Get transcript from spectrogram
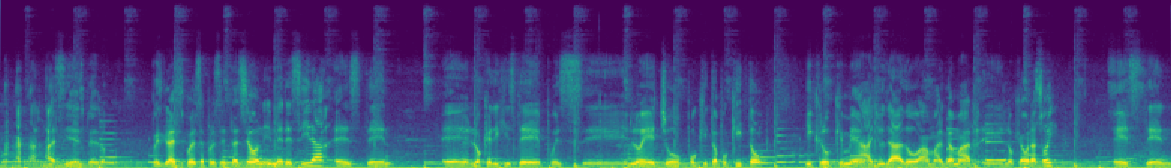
Así es, Pedro. Pues gracias por esa presentación inmerecida. Este, eh, lo que dijiste, pues eh, lo he hecho poquito a poquito y creo que me ha ayudado a amalgamar eh, lo que ahora soy. Este,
